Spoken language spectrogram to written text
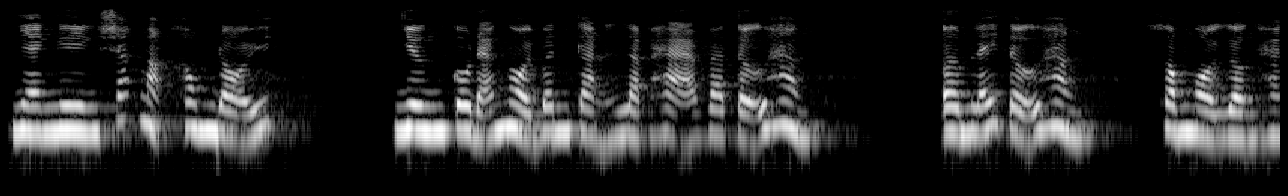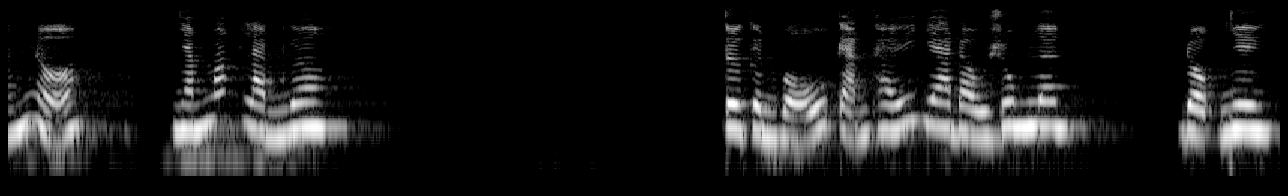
nhàn nghiêng sắc mặt không đổi, nhưng cô đã ngồi bên cạnh Lập Hạ và Tử Hằng. Ôm lấy Tử Hằng, không ngồi gần hắn nữa, nhắm mắt làm ngơ. Tư kình vũ cảm thấy da đầu rung lên. Đột nhiên,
